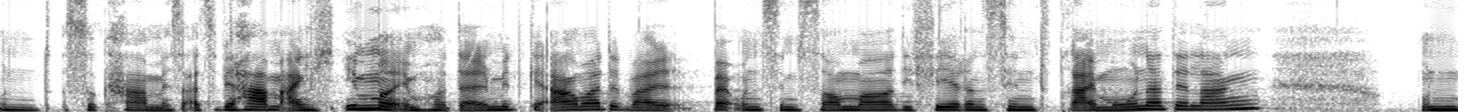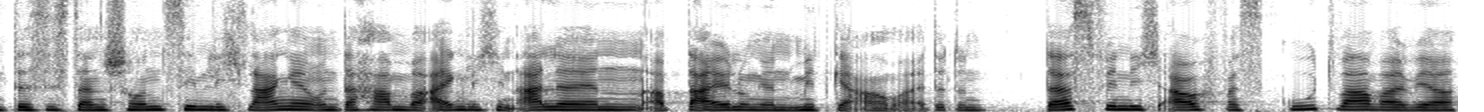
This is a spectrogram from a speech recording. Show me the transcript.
Und so kam es. Also wir haben eigentlich immer im Hotel mitgearbeitet, weil bei uns im Sommer die Ferien sind drei Monate lang. Und das ist dann schon ziemlich lange und da haben wir eigentlich in allen Abteilungen mitgearbeitet. Und das finde ich auch, was gut war, weil wir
